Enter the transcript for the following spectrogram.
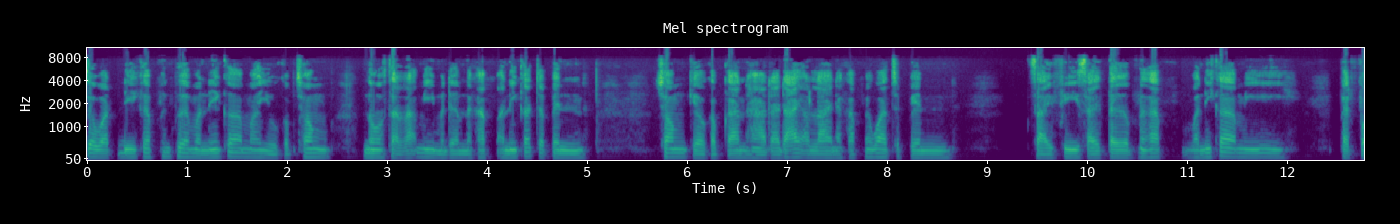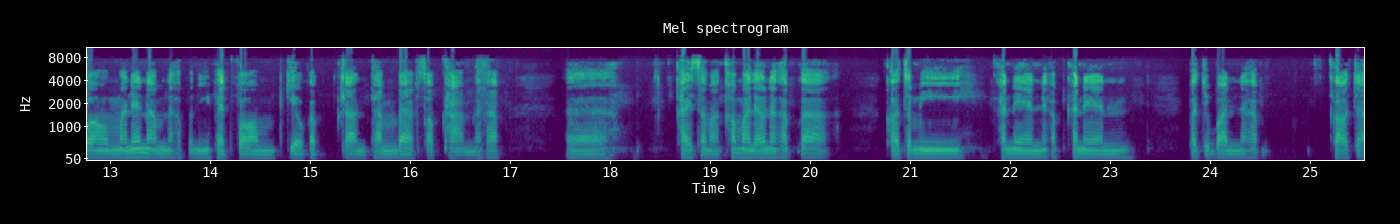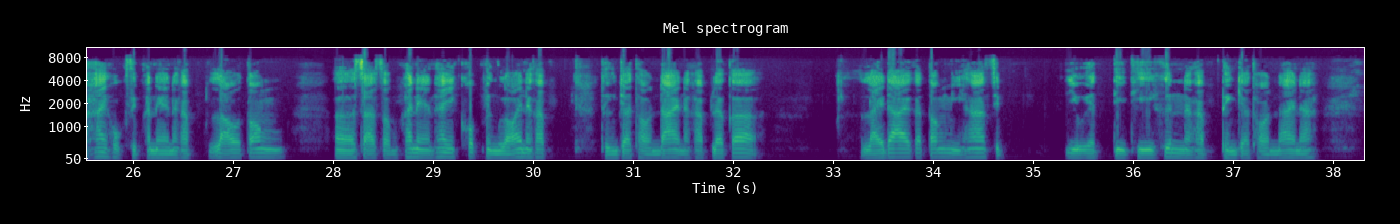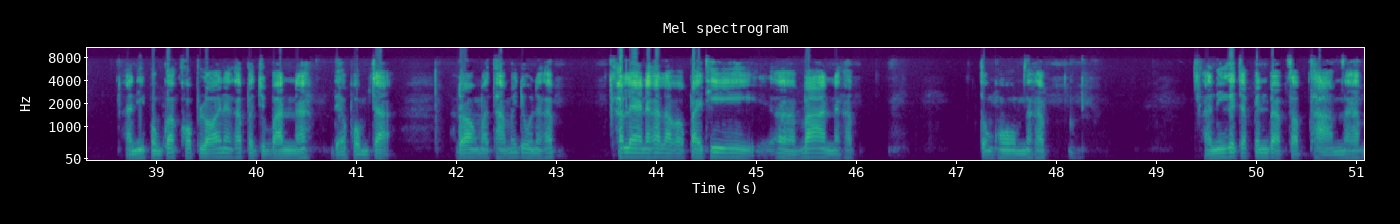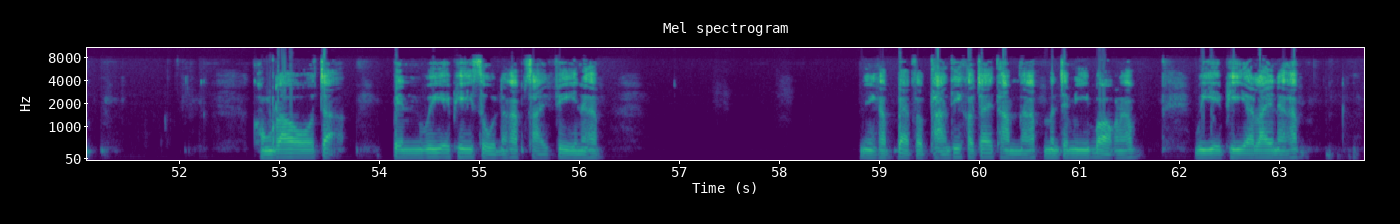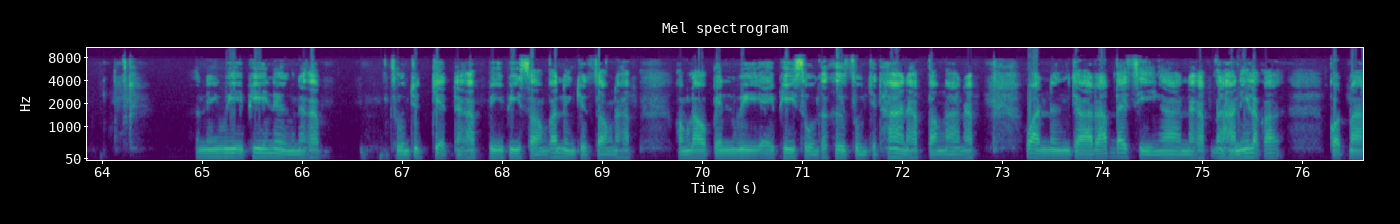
สวัสดีครับเพื่อนๆวันนี้ก็มาอยู่กับช่องโนสาระมีเหมือนเดิมนะครับ อันนี้ก็จะเป็นช่องเกี่ยวกับการหารายได้ออนไลน์นะครับ ไม่ว่าจะเป็นสายฟรีสายเติมนะครับ วันนี้ก็มีแพลตฟอร์มมาแนะนำนะครับ วันนี้แพลตฟอร์มเกี่ยวกับการทำแบบสอบถามนะครับเอ่อใครสมัครเข้ามาแล้วนะครับ ก็เขาจะมีคะแนนนะครับ คะแนนปัจจุบันนะครับเขาจะให้ 60 คะแนนนะครับ เราต้อง สะสมคะแนนให้ครบ100นะครับ ถึงจะถอนได้นะครับ แล้วก็รายได้ก็ต้องมี50 USDT ขึ้นนะครับ ถึงจะถอนได้นะ อันนี้ผมก็ครบร้อยนะครับ ปัจจุบันนะ เดี๋ยวผมจะลองมาทำให้ดูนะครับขั้นแรกนะครับ เราก็ไปที่บ้านนะครับ ตรงโฮมนะครับ อันนี้ก็จะเป็นแบบสอบถามนะครับ ของเราจะเป็น VIP ศูนย์นะครับ สายฟรีนะครับ นี่ครับ แบบสอบถามที่เขาจะให้ทำนะครับ มันจะมีบอกนะครับ VIP อะไรนะครับ อันนี้ VIP หนึ่งนะครับศูนย์จุดเจ็ดนะครับ VIP สองก็หนึ่งจุดสองนะครับ ของเราเป็น VIP ศูนย์ก็คือศูนย์จุดห้านะครับ ต่องานครับ วันหนึ่งจะรับได้สี่งานนะครับอาอันนี้เราก็กดมา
